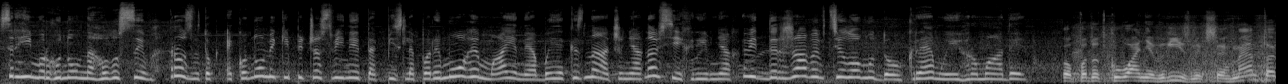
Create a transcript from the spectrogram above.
Сергій Моргунов наголосив, розвиток економіки під час війни та після перемоги має неабияке значення на всіх рівнях від держави в цілому до окремої громади. Оподаткування в різних сегментах,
